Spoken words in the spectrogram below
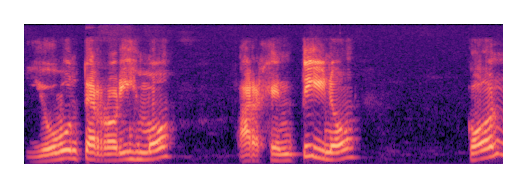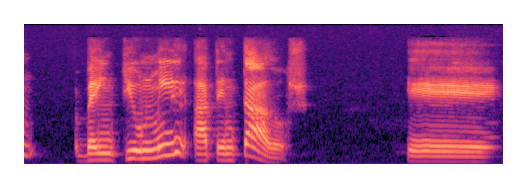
y hubo un terrorismo argentino con 21.000 atentados, eh,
